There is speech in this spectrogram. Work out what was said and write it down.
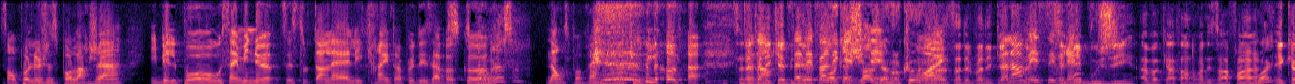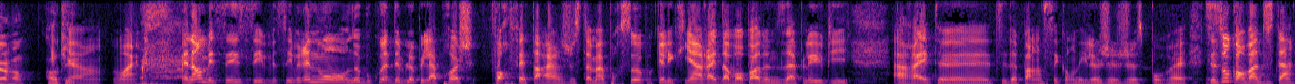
Ils sont pas là juste pour l'argent. Ils billent pas aux cinq minutes. C'est tout le temps la- les craintes un peu des avocats. C'est pas vrai, ça? Non, c'est pas vrai. Non, non. Ça dépend Non, des cabinets. Ça dépend des que je change cabinets. d'avocat. Ouais. Ouais, ça dépend des cabinets. non, mais c'est Sylvie vrai. Bougie, avocate en droit des affaires, Ouais. écœurante. OK. Écœurant, ouais. mais non, mais c'est c'est vrai, nous, on a beaucoup à développer l'approche forfaitaire, justement, pour ça, pour que les clients arrêtent d'avoir peur de nous appeler, puis arrêtent, euh, de penser qu'on est là ju- juste pour... euh, C'est sûr qu'on vend du temps.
